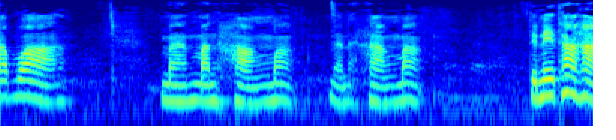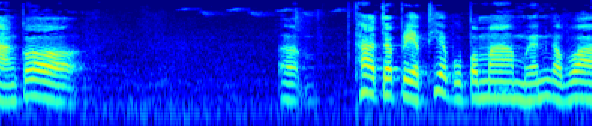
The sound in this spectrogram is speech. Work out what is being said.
นับว่ามันห่างมากนะห่างมาก ทีนี้ถ้าห่างก็ถ้าจะเปรียบเทียบอุปมาเหมือนกับว่า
